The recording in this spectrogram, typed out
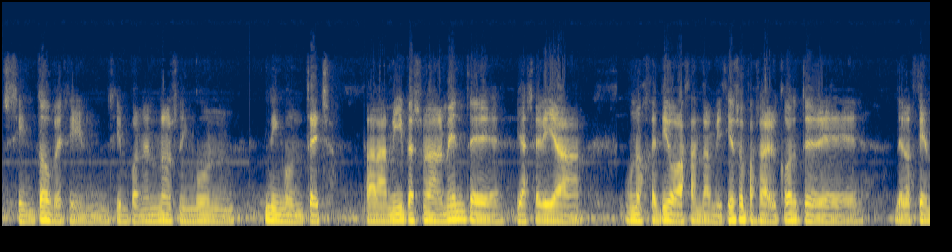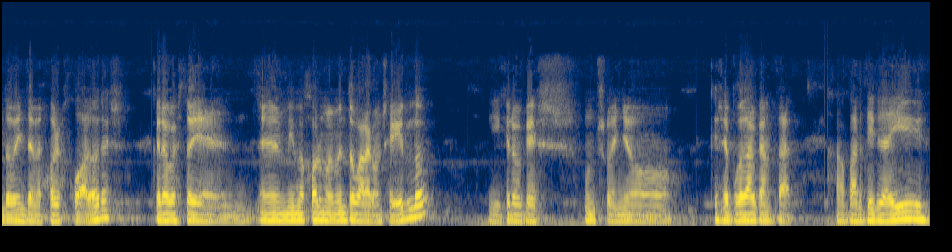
sin tope, sin, sin ponernos ningún, ningún techo. Para mí personalmente ya sería un objetivo bastante ambicioso pasar el corte de, de los 120 mejores jugadores. Creo que estoy en, mi mejor momento para conseguirlo y creo que es un sueño que se puede alcanzar. A partir de ahí,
